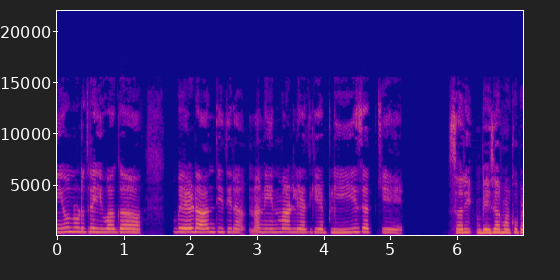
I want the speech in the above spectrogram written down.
ನೀವು ನೋಡಿದ್ರೆ ಇವಾಗ ಬೇಡ ಅಂತಿದ್ದೀರಾ. ನಾನು ಏನು ಮಾಡಲಿ ಅದಕ್ಕೆ ಪ್ಲೀಸ್ ಅದಕ್ಕೆ ಸರಿ ಬೇಜಾರು ಮಾಡ್ಕೋಬೇಡ.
